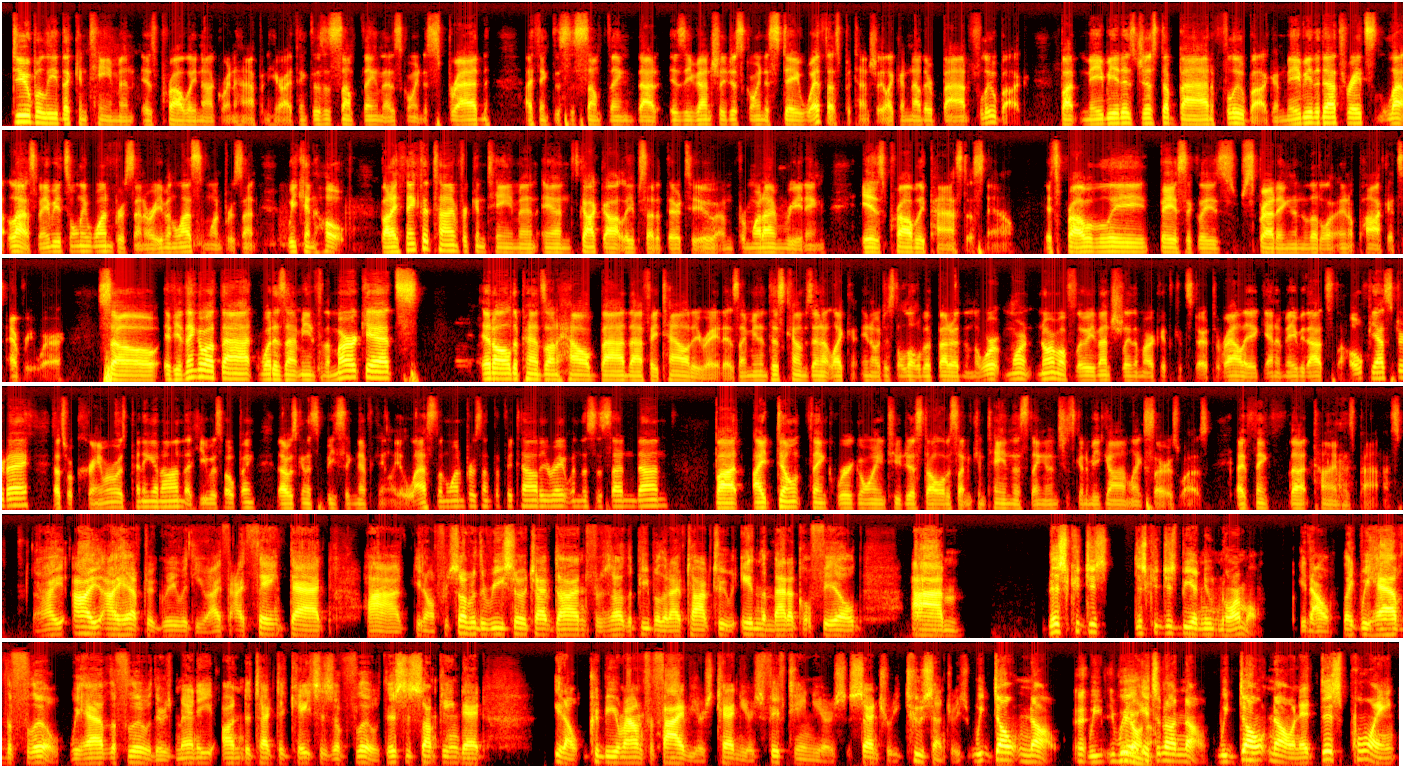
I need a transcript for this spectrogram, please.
do believe that containment is probably not going to happen here. I think this is something that is going to spread. I think this is something that is eventually just going to stay with us potentially, like another bad flu bug. But maybe it is just a bad flu bug, and maybe the death rate's less. Maybe it's only 1% or even less than 1%. We can hope. But I think the time for containment, and Scott Gottlieb said it there too, and from what I'm reading, is probably past us now. It's probably basically spreading in little you know, pockets everywhere. So if you think about that, what does that mean for the markets? It all depends on how bad that fatality rate is. I mean, if this comes in at like you know just a little bit better than the more normal flu, eventually the market could start to rally again, and maybe that's the hope. Yesterday, that's what Cramer was pinning it on that he was hoping that was going to be significantly less than one percent the fatality rate when this is said and done. But I don't think we're going to just all of a sudden contain this thing and it's just going to be gone like SARS was. I think that time has passed. I, I, I have to agree with you. I, I think that, uh, you know, for some of the research I've done, for some of the people that I've talked to in the medical field, um, this could just this could just be a new normal. You know, like we have the flu. We have the flu. There's many undetected cases of flu. This is something that, you know, could be around for five years, ten years, fifteen years, century, two centuries. We don't know. Uh, We, we don't it's an unknown. We don't know. And at this point,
